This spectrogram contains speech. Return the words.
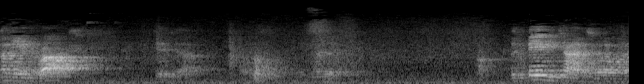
Honey and the Rock did that. But Baby Time is what I want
